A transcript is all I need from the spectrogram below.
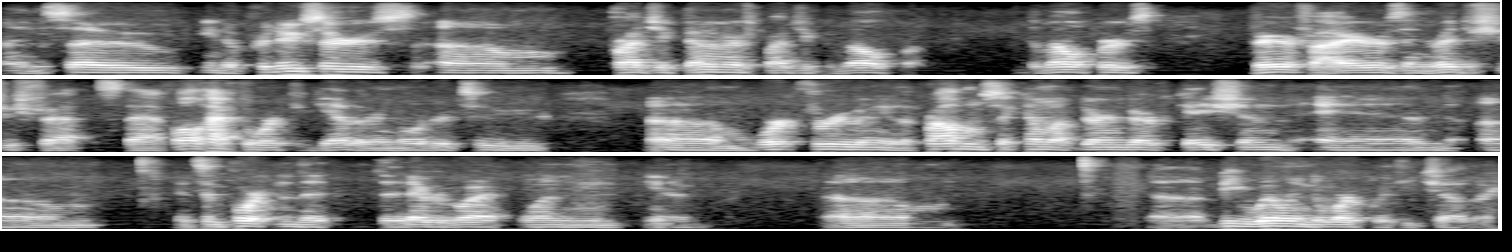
And so, you know, producers, um, project owners, project developer, developers, verifiers, and registry staff all have to work together in order to um, work through any of the problems that come up during verification. And um, it's important that that everyone, you know, um, uh, be willing to work with each other.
